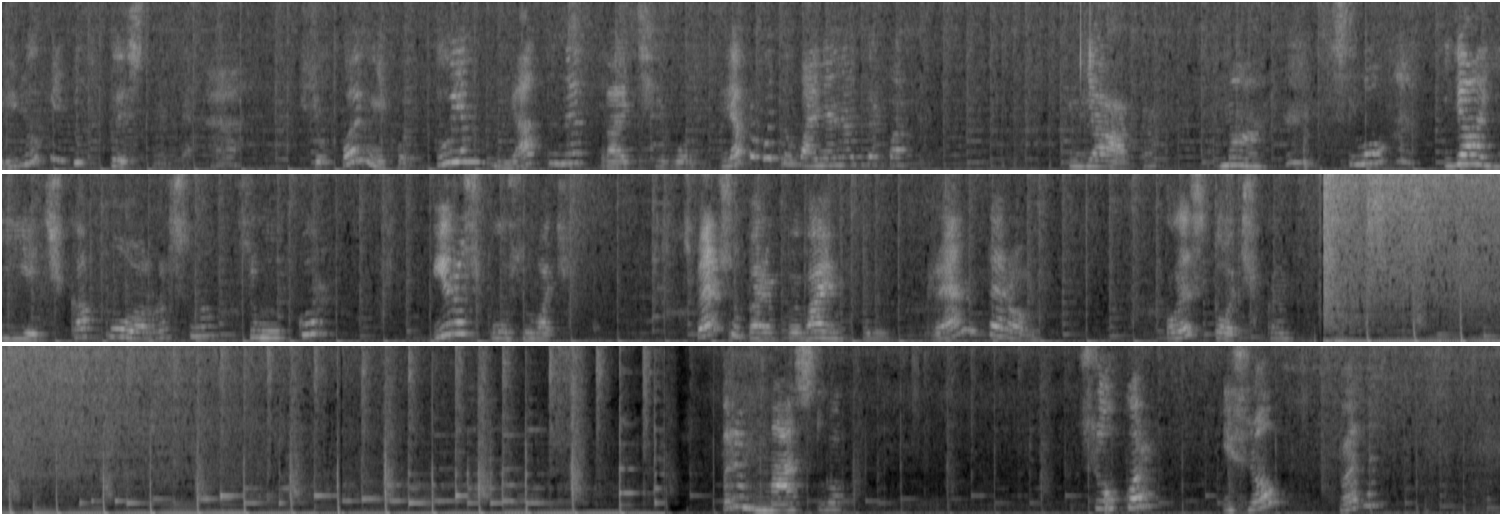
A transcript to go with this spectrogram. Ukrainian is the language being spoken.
мої любі підписники. Сьогодні готуємо м'ятне печиво. Для приготування нам треба м'ята, і знов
